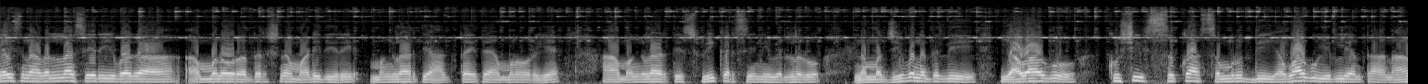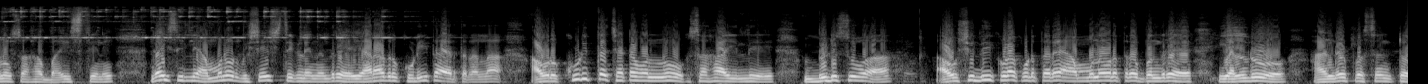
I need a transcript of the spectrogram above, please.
ಗೈಸ್ ನಾವೆಲ್ಲ ಸೇರಿ ಇವಾಗ ಅಮ್ಮನವರ ದರ್ಶನ ಮಾಡಿದ್ದೀರಿ. ಮಂಗಳಾರತಿ ಆಗ್ತಾಯಿದೆ ಅಮ್ಮನವರಿಗೆ. ಆ ಮಂಗಳಾರತಿ ಸ್ವೀಕರಿಸಿ ನೀವೆಲ್ಲರೂ ನಮ್ಮ ಜೀವನದಲ್ಲಿ ಯಾವಾಗೂ ಖುಷಿ, ಸುಖ, ಸಮೃದ್ಧಿ ಯಾವಾಗೂ ಇರಲಿ ಅಂತ ನಾನು ಸಹ ಬಯಸ್ತೀನಿ. ಗೈಸ್, ಇಲ್ಲಿ ಅಮ್ಮನವ್ರ ವಿಶೇಷತೆಗಳೇನೆಂದರೆ ಯಾರಾದರೂ ಕುಡಿತಾ ಇರ್ತಾರಲ್ಲ, ಅವರು ಕುಡಿತ ಚಟವನ್ನು ಸಹ ಇಲ್ಲಿ ಬಿಡಿಸುವ ಔಷಧಿ ಕೂಡ ಕೊಡ್ತಾರೆ. ಅಮ್ಮನವ್ರ ಹತ್ರ ಬಂದರೆ ಎಲ್ಲರೂ ಹಂಡ್ರೆಡ್ ಪರ್ಸೆಂಟು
